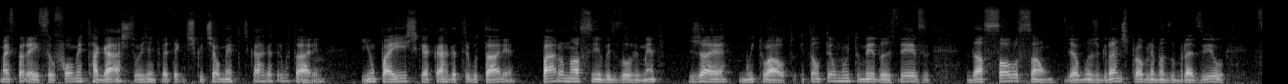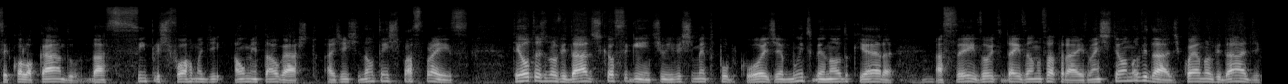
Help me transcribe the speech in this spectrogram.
mas espera aí, se eu for aumentar gasto, a gente vai ter que discutir aumento de carga tributária. Uhum. E um país que a carga tributária para o nosso nível de desenvolvimento, já é muito alto. Então, tenho muito medo, às vezes, da solução de alguns grandes problemas do Brasil ser colocado da simples forma de aumentar o gasto. A gente não tem espaço para isso. Tem outras novidades que é o seguinte, o investimento público hoje é muito menor do que era uhum. há 6, 8, 10 anos atrás. Mas tem uma novidade. Qual é a novidade?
